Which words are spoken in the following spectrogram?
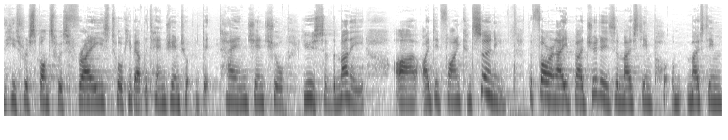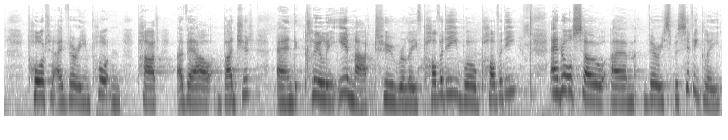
his response was phrased, talking about the tangential, tangential use of the money, uh, I did find concerning. The foreign aid budget is the most, impo most a very important part of our budget and clearly earmarked to relieve poverty, world poverty, and also um, very specifically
